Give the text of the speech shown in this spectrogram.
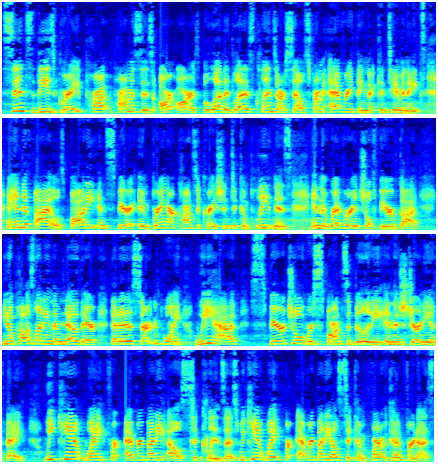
since these great pro- promises are ours, beloved, let us cleanse ourselves from everything that contaminates and defiles body and spirit, and bring our consecration to completeness in the reverential fear of God. You know, Paul's letting them know there that at a certain point we have spiritual responsibility in this journey of faith. We can't wait for everybody else to cleanse us. We can't wait for everybody else to comfort, comfort us.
